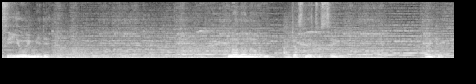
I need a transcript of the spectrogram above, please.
see you immediately. No, no, no. I just need to see you. Thank you.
